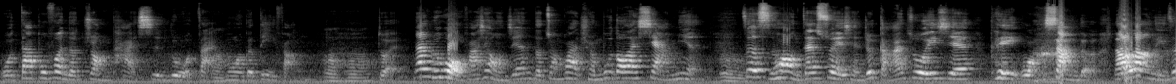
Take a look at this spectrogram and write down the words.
我大部分的状态是落在某一个地方。嗯哼，对，那如果我发现我今天的状态全部都在下面，嗯这个时候你在睡前就赶快做一些可以往上的，然后让你这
